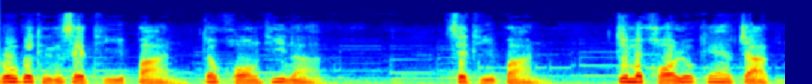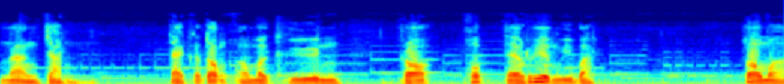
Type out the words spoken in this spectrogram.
รู้ไปถึงเศรษฐีป่านเจ้าของที่นา เศรษฐีป่านจึงมาขอลูกแก้วจากนางจันทร์แต่ก็ต้องเอามาคืน เพราะพบแต่เรื่องวิบัติ ต่อมา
